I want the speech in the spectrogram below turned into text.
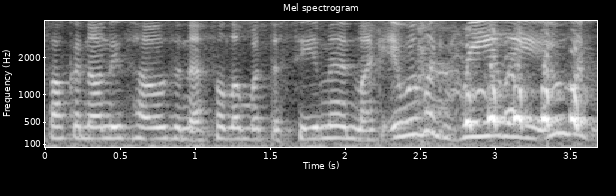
Fucking on these hoes and I fill them with the semen. Like it was like really, it was like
